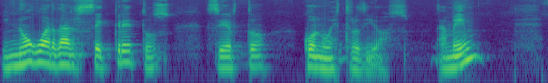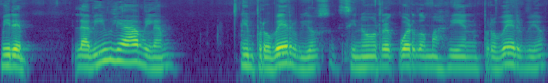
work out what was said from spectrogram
y no guardar secretos, ¿cierto?, con nuestro Dios. Amén. Mire, la Biblia habla en Proverbios, si no recuerdo más bien Proverbio,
